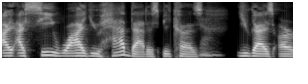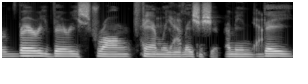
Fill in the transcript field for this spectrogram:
I, I see why you had that is because Yeah. you guys are very, very strong family yeah. relationship. I mean, they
